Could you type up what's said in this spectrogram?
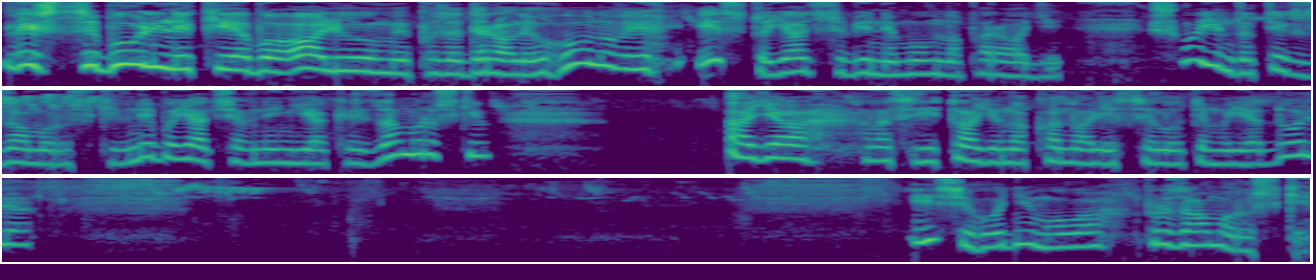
Лиш цибульники або аліуми позадирали голови і стоять собі немов на параді. Що їм до тих заморозків? Не бояться вони ніяких заморозків. А я вас вітаю на каналі Село Ти Моя Доля. І сьогодні мова про заморозки.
